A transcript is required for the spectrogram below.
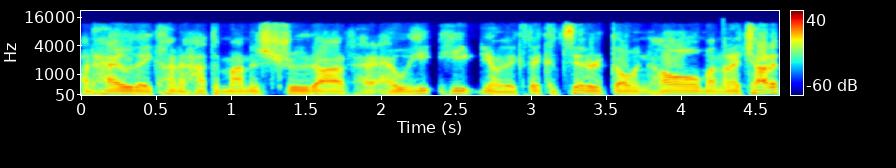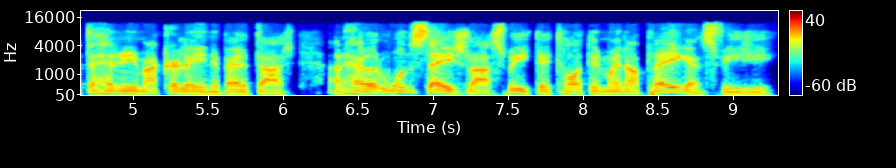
and how they kind of had to manage through that how he, he you know they, they considered going home and i chatted to henry McErlean about that and how at one stage last week they thought they might not play against fiji.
